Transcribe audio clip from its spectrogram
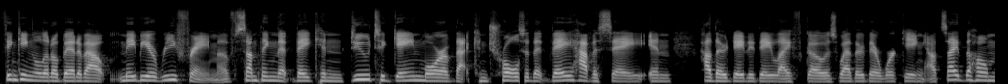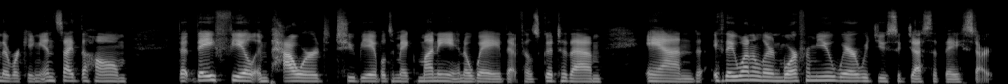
thinking a little bit about maybe a reframe of something that they can do to gain more of that control so that they have a say in how their day to day life goes, whether they're working outside the home, they're working inside the home, that they feel empowered to be able to make money in a way that feels good to them. And if they want to learn more from you, where would you suggest that they start?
